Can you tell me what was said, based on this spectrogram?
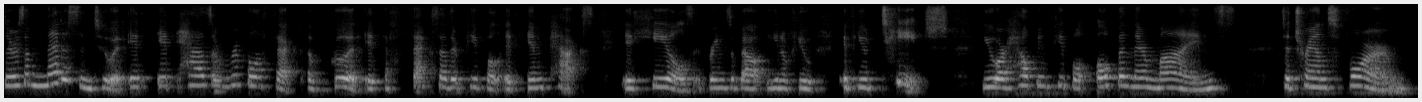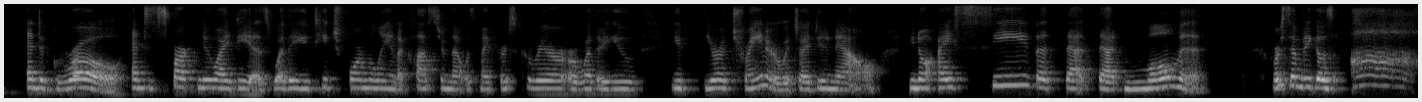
there's a medicine to it. It it has a ripple effect of good. It affects other people. It impacts it heals. It brings about you know if you if you teach you are helping people open their minds to transform and to grow and to spark new ideas whether you teach formally in a classroom that was my first career or whether you you you're a trainer which i do now. You know i see that that that moment where somebody goes ah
